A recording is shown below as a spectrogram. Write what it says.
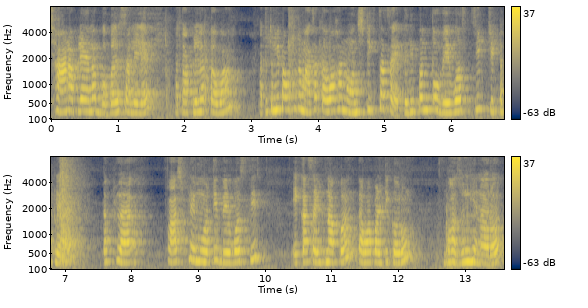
छान आपल्या याला बबल्स आलेले आहेत. आता आपल्याला तवा आता तुम्ही पाहू शकता माझा तवा हा नॉनस्टिकचाच आहे तरी पण तो व्यवस्थित चिटकलेला आहे. तर फ्लॅ फास्ट फ्लेमवरती व्यवस्थित एका साईडनं आपण तवा पलटी करून भाजून घेणार आहोत.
